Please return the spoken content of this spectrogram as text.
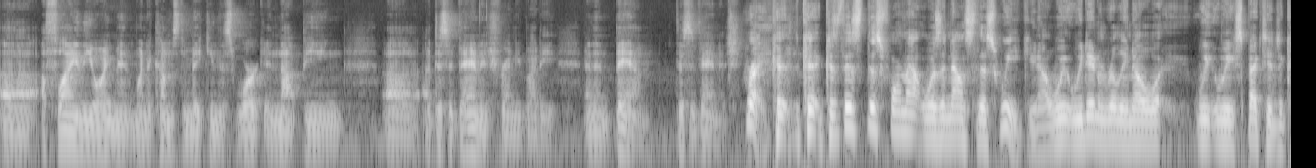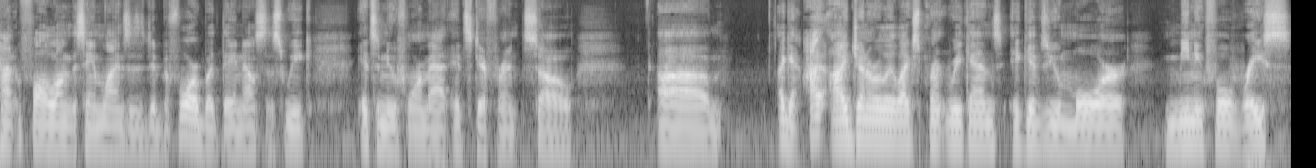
uh, a fly in the ointment when it comes to making this work and not being uh, a disadvantage for anybody. And then, bam, disadvantage. Right, because this this format was announced this week. You know, we, we didn't really know what we, we expected to kind of fall along the same lines as it did before, but they announced this week. It's a new format. It's different. So um, again, I, I generally like sprint weekends. It gives you more meaningful race,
